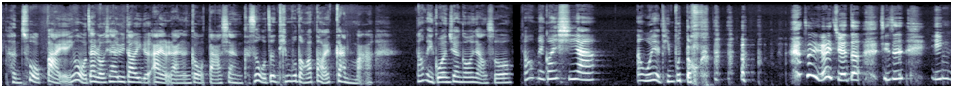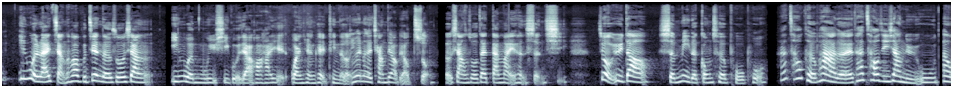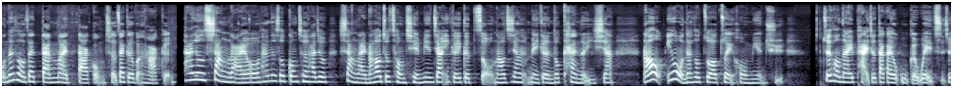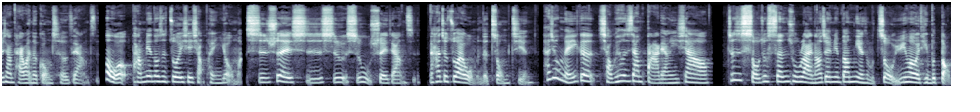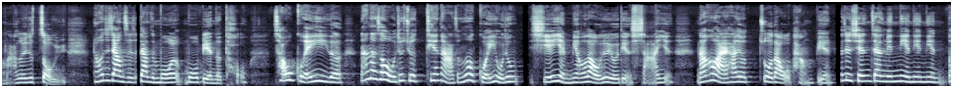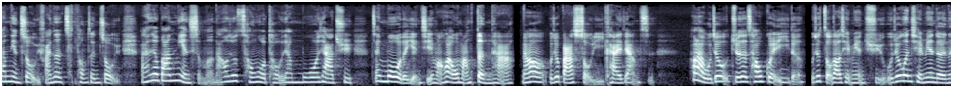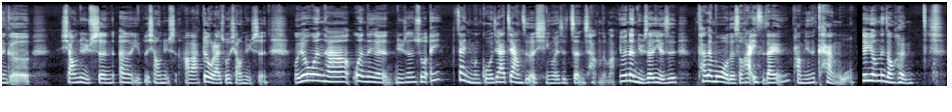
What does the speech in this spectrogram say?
很挫败耶，因为我在楼下遇到一个爱尔兰人跟我搭讪，可是我真的听不懂他到底在干嘛。然后美国人居然跟我讲说，哦，没关系啊，那我也听不懂。所以你会觉得，其实英英文来讲的话，不见得说像英文母语系国家的话，他也完全可以听得懂，因为那个腔调比较重。像说在丹麦也很神奇，就有遇到神秘的公车婆婆，她超可怕的，她超级像女巫。那我那时候在丹麦搭公车，在哥本哈根，她就上来哦，她那时候公车她就上来，然后就从前面这样一个一个走，然后这样每个人都看了一下，然后因为我那时候坐到最后面去。最后那一排就大概有五个位置，就像台湾的公车这样子。那我旁边都是坐一些小朋友嘛，十岁、十十十五岁这样子，然后他就坐在我们的中间，他就每一个小朋友是这样打量一下哦，就是手就伸出来，然后在那边不知道念什么咒语，因为我也听不懂嘛，所以就咒语，然后就这样子这样子摸摸别人的头。超诡异的，然后那时候我就觉得天哪，怎么那么诡异？我就斜眼瞄到，我就有点傻眼。然后后来他就坐到我旁边，他就先在那边念念念，不知道念咒语，反正通称咒语，反正就不知道念什么。然后就从我头这样摸下去，再摸我的眼睫毛。后来我忙瞪他，然后我就把手移开这样子。后来我就觉得超诡异的，我就走到前面去，我就问前面的那个。小女生，呃，也不是小女生，好啦，对我来说小女生，我就问她，问那个女生说，哎，在你们国家这样子的行为是正常的吗？因为那女生也是，她在摸我的时候，她一直在旁边看我，就用那种很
